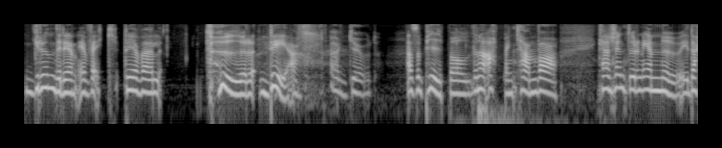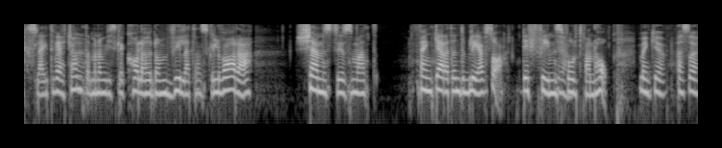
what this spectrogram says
Grundidén är väck. Det är väl tur det. Ja, gud. Alltså people, den här appen kan vara, kanske inte hur den är nu i dagsläget vet jag inte, men om vi ska kolla hur de vill att den skulle vara, känns det ju som att Thank God att det inte blev så. Det finns Ja. fortfarande hopp. Men gud, alltså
